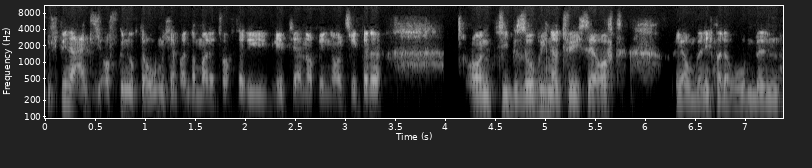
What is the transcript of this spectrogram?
ich bin ja eigentlich oft genug da oben. Ich habe ja noch meine Tochter, die lebt ja noch in Holzwickede und die besuche ich natürlich sehr oft. Ja, und wenn ich mal da oben bin,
